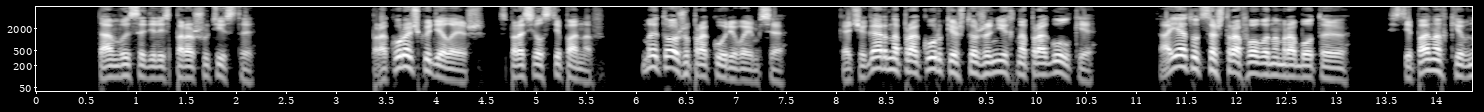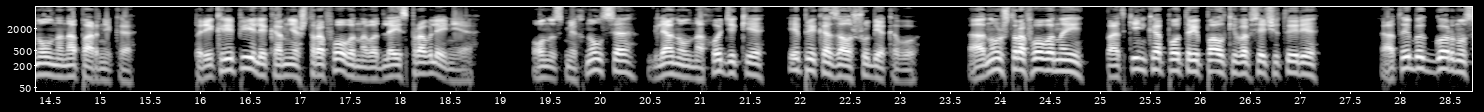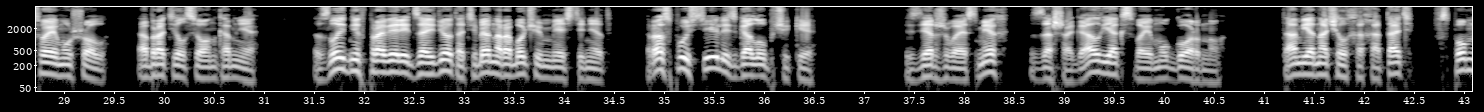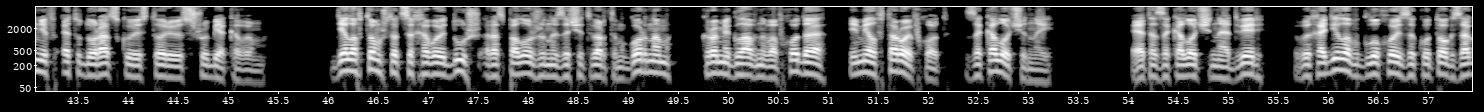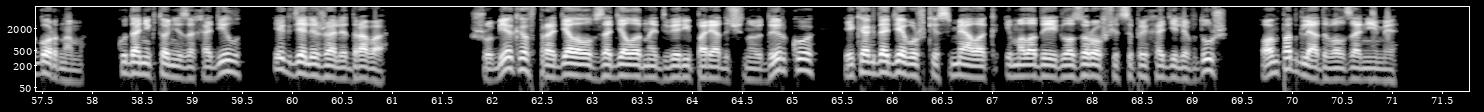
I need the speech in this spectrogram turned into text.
Там высадились парашютисты. «Прокурочку делаешь?» — спросил Степанов. «Мы тоже прокуриваемся. Кочегар на прокурке, что жених на прогулке. А я тут со штрафованным работаю». Степанов кивнул на напарника. «Прикрепили ко мне штрафованного для исправления». Он усмехнулся, глянул на ходики и приказал Шубекову. «А ну, штрафованный, подкинь-ка по три палки во все четыре. А ты бы к горну своему шел», — обратился он ко мне. «Злыднев проверить зайдет, а тебя на рабочем месте нет. Распустились, голубчики». Сдерживая смех, зашагал я к своему горну. Там я начал хохотать, вспомнив эту дурацкую историю с Шубековым. Дело в том, что цеховой душ, расположенный за четвертым горном, кроме главного входа, имел второй вход, заколоченный. Эта заколоченная дверь выходила в глухой закуток за горном, куда никто не заходил и где лежали дрова. Шубеков проделал в заделанной двери порядочную дырку, и когда девушки с мялок и молодые глазуровщицы приходили в душ, он подглядывал за ними.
